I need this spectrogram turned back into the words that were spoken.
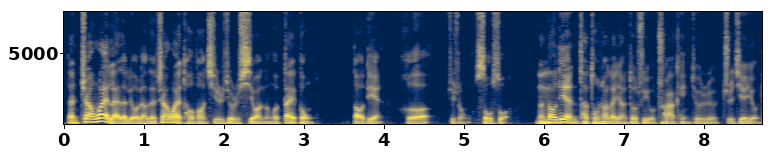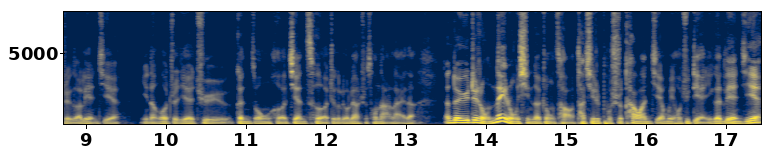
但站外来的流量在站外投放，其实就是希望能够带动到店和这种搜索。那嗯到店它通常来讲都是有 tracking，就是直接有这个链接，你能够直接去跟踪和监测这个流量是从哪儿来的。但对于这种内容型的种草，它其实不是看完节目以后去点一个链接，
